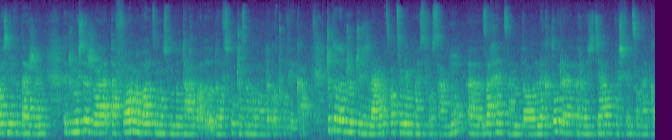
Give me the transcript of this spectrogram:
właśnie wydarzeń. Także myślę, że ta forma bardzo mocno dotarła do, do współczesnego młodego człowieka. Czy to dobrze, czy źle, ocenią Państwo sami. E, Zachęcam do lektury rozdziału poświęconego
